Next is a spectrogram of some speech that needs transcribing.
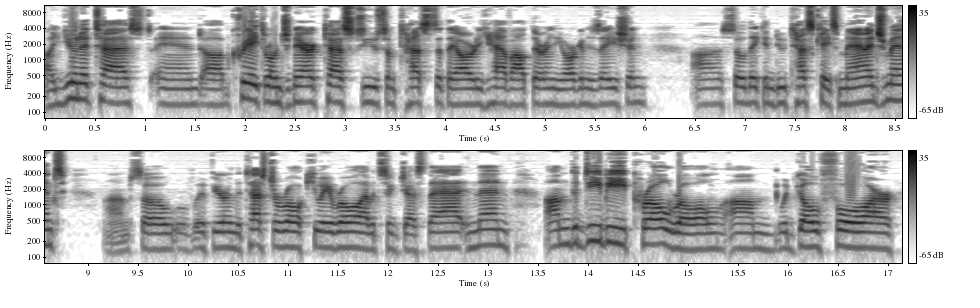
uh, unit tests, and uh, create their own generic tests, use some tests that they already have out there in the organization. Uh, so they can do test case management. Um, so if you're in the tester role, QA role, I would suggest that. And then um, the DB Pro role um, would go for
